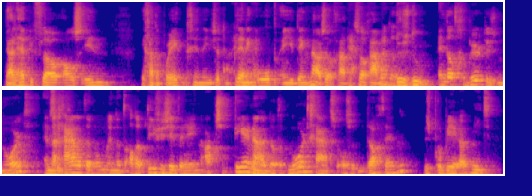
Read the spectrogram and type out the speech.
Ja, de happy flow als in je gaat een project beginnen, je zet een planning op en je denkt, nou, zo, gaat, zo gaan we het dus doen. En dat gebeurt dus nooit. En dan gaat het erom, en dat adaptieve zit erin, accepteer nou dat het nooit gaat zoals we het bedacht hebben. Dus probeer ook niet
